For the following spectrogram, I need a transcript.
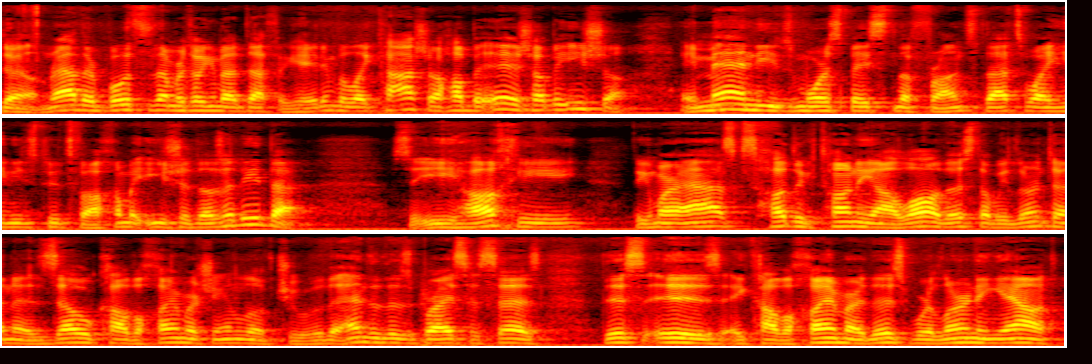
Rather, both of them are talking about defecating, but like Kasha, Haba Ish, Haba Isha. A man needs more space in the front, so that's why he needs two tefachim, but Isha doesn't need that. So Ihachi, the Gemara asks, Hadik Tani Allah, this that we learned on a Zeu Kalvachimer Shein Love Tshuva. The end of this brisa says, this is a Kalvachimer, this, we're learning out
